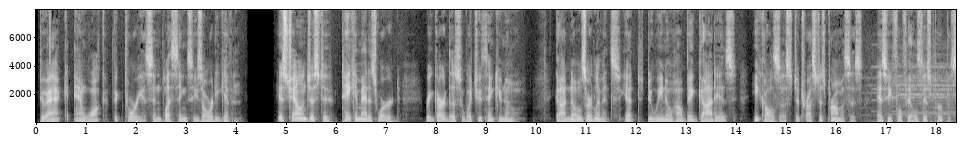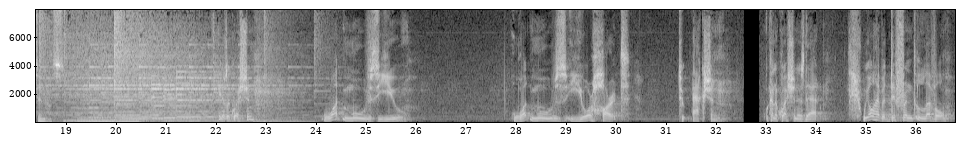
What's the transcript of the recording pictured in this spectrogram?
To act and walk victorious in blessings He's already given. His challenge is to take Him at His word, regardless of what you think you know. God knows our limits, yet do we know how big God is? He calls us to trust His promises as He fulfills His purpose in us. Here's a question What moves you? What moves your heart to action? What kind of question is that? We all have a different level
